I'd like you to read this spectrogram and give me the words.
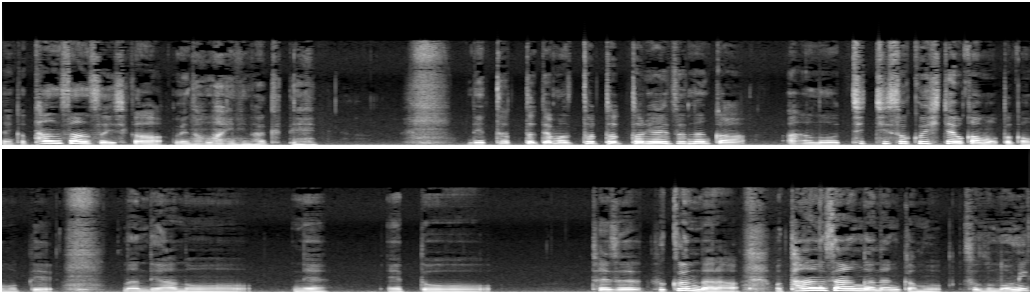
なんか炭酸水しか目の前になくて。で、と、と、でも、と、と、とりあえずなんか、あの、ち、窒息しちゃうかもとか思って、なんであのねえっととりあえず含んだら炭酸がなんかもうその飲み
